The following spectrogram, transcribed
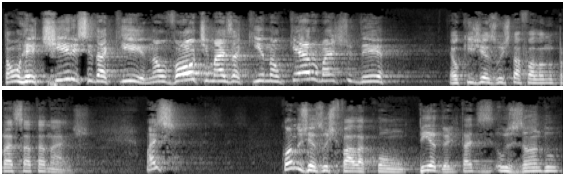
Então, retire-se daqui, não volte mais aqui, não quero mais te ver. É o que Jesus está falando para Satanás. Mas, quando Jesus fala com Pedro, ele está usando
